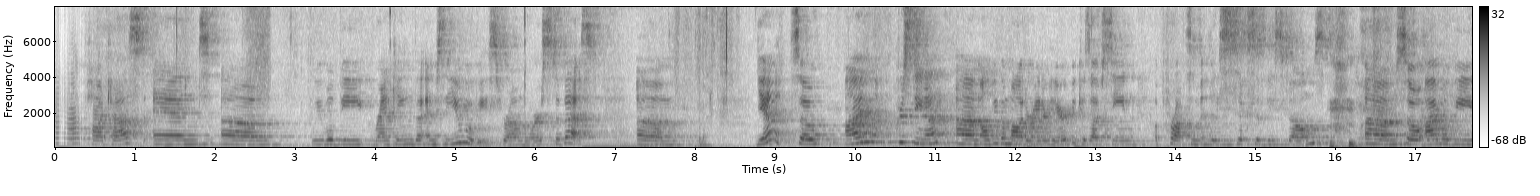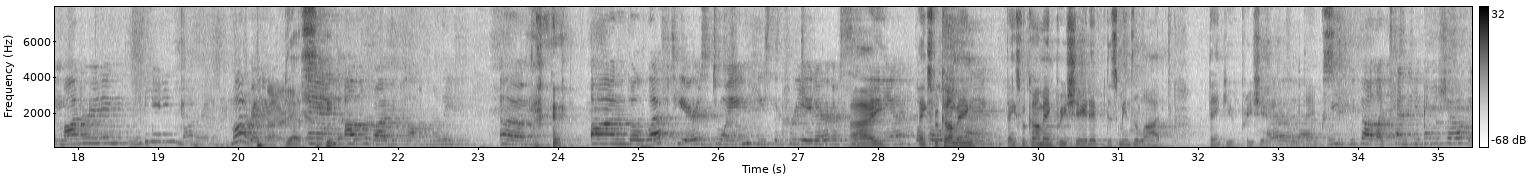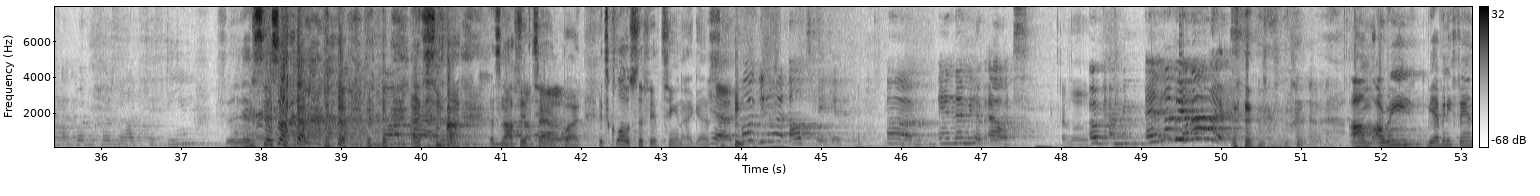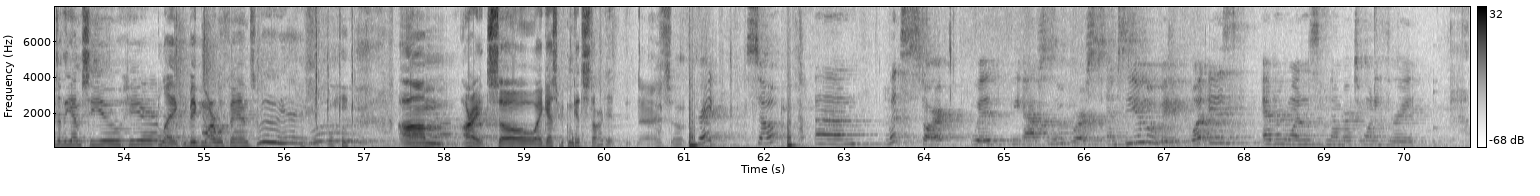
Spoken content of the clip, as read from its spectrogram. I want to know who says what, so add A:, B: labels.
A: podcast, and um, we will be ranking the MCU movies from worst to best. Um, yeah, so I'm Christina. Um, I'll be the moderator here because I've seen approximately six of these films. um, so I will be moderating, mediating, moderating, moderating.
B: Yes.
A: And I'll provide the comic relief. Um, on the left here is Duane. He's the creator of
B: Hi.
A: Cinemania. the
B: Thanks for coming.
A: shebang.
B: Thanks for coming. Appreciate it. This means a lot. Thank you. Appreciate
A: Hell
B: it.
A: yeah.
B: Thanks.
A: We, we thought like 10 people would show up, and then what, what is it, like 15?
B: It's, it's not, that's not that's not 15,
C: bad.
B: but it's close to 15, I guess.
A: Yeah, but you know what? I'll take it. Um, and then we have Alex.
C: Hello.
A: Oh, I mean, and then we have Alex!
B: Um, are we? We have any fans of the MCU here? Like big Marvel fans? Woo, yeah. Um, all right. So I guess we can get started. So,
A: Great. So, um, let's start with the absolute worst MCU movie. What is everyone's number 23?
